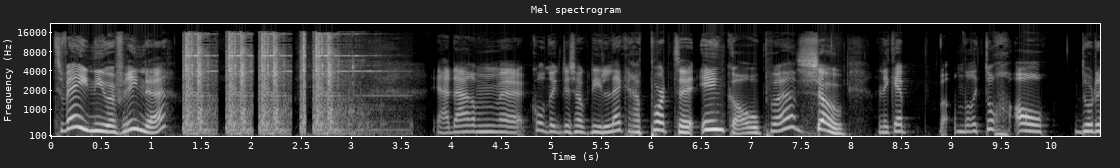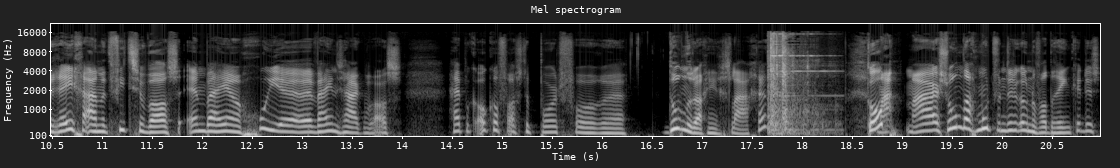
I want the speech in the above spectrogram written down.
twee nieuwe vrienden. Ja, daarom eh, kon ik dus ook die lekkere porten inkopen. Zo. En ik heb, omdat ik toch al door de regen aan het fietsen was en bij een goede wijnzaak was, heb ik ook alvast de port voor eh, donderdag ingeslagen. Top. Maar, maar zondag moeten we natuurlijk ook nog wat drinken. Dus,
